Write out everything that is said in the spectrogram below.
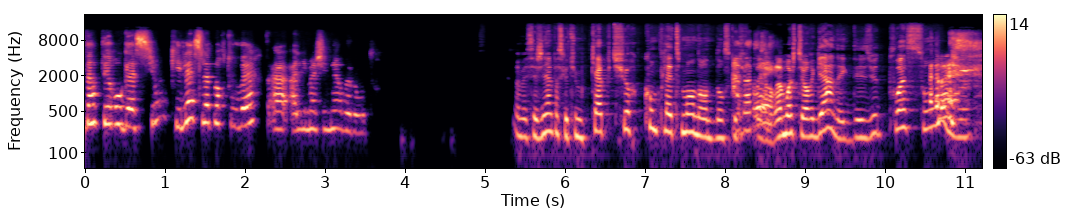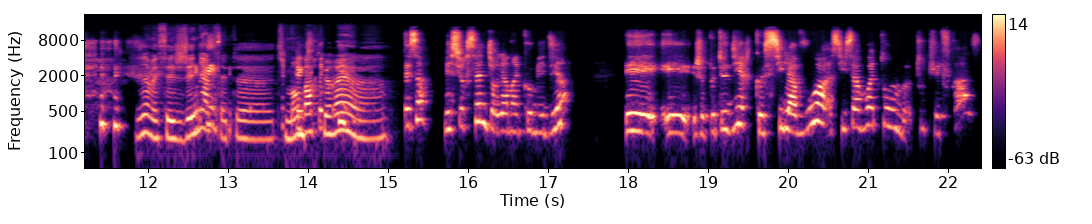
d'interrogation qui laisse la porte ouverte à, l'imaginaire de l'autre. Mais c'est génial parce que tu me captures complètement dans, ce que ah tu bah fais. Alors là, moi, je te regarde avec des yeux de poisson. Ah mais c'est génial, cette, euh, tu m'embarquerais. Euh. C'est ça. Mais sur scène, tu regardes un comédien et, je peux te dire que si la voix, si sa voix tombe toutes les phrases,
